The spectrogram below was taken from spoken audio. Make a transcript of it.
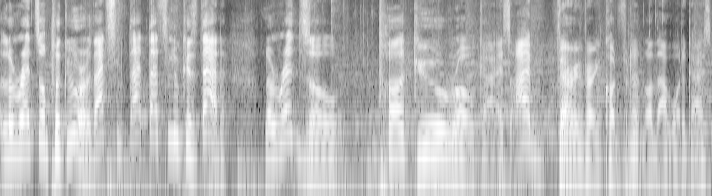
Lorenzo Paguro. That's that. That's Luca's dad. Lorenzo Paguro, guys. I'm very, very confident on that one, guys.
